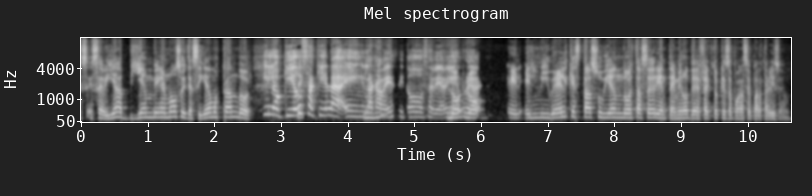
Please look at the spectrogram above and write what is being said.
se, veía bien, bien hermoso y te sigue demostrando. Y los kills aquí en la, en la cabeza y todo se veía bien real. El, el, nivel que está subiendo esta serie en términos de efectos que se pueden hacer para televisión.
